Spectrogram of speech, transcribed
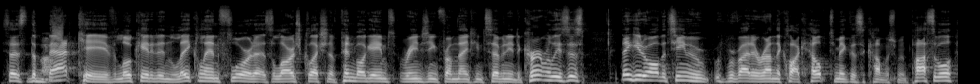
says the Bat Cave, located in Lakeland, Florida, is a large collection of pinball games ranging from 1970 to current releases. Thank you to all the team who provided around the clock help to make this accomplishment possible.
